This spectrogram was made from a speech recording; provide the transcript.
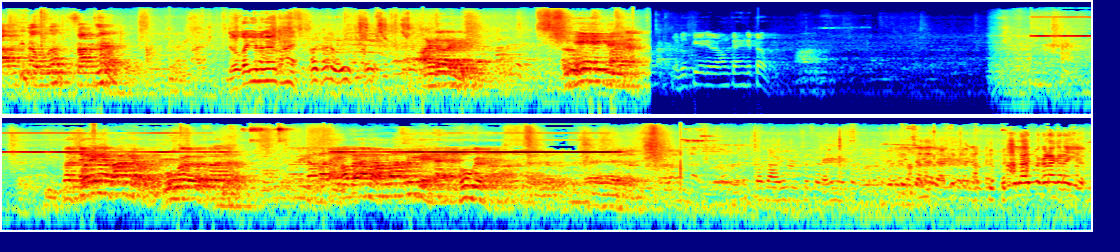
आप कितना होगा सात में दुर्गा जी लगे कहाँ है रुकिएगा हम कहेंगे तब हो। लाइन में खड़ा कराइए।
